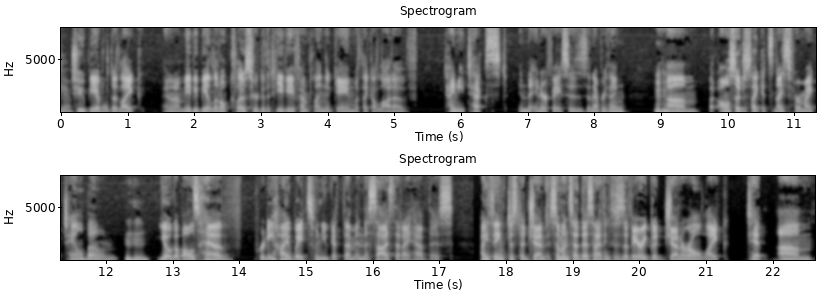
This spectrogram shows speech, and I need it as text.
Yeah. to be able to like I don't know maybe be a little closer to the TV if I'm playing a game with like a lot of tiny text in the interfaces and everything. Mhm. Um, but also just like it's nice for my tailbone. Mhm. Yoga balls have pretty high weights when you get them in the size that I have this. I think just a gen someone said this, and I think this is a very good general like tip. Um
